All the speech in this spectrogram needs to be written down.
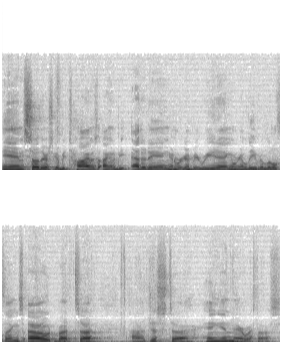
And so there's going to be times I'm going to be editing and we're going to be reading and we're going to leave little things out, but uh, uh, just uh, hang in there with us.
